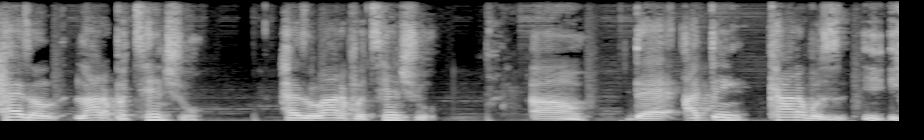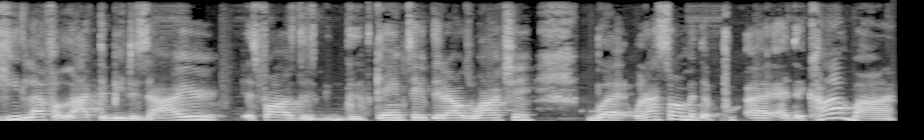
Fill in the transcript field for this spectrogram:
has a lot of potential. Has a lot of potential. Um, that I think kind of was he- left a lot to be desired as far as the, the game tape that I was watching. But when I saw him at the uh, at the combine,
